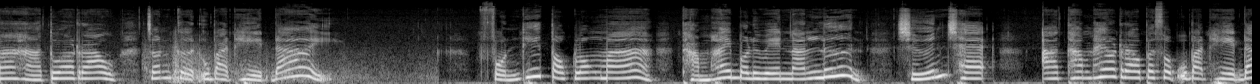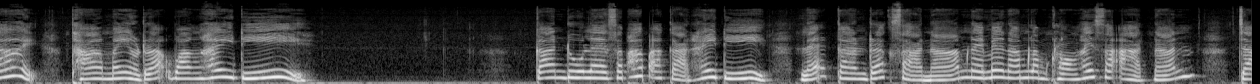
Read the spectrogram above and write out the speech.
มาหาตัวเรา จนเกิดอุบัติเหตุได้ ฝนที่ตกลงมาทำให้บริเวณนั้นลื่น ชื้นแฉะ อาจทำให้เราประสบอุบัติเหตุได้ ถ้าไม่ระวังให้ดี การดูแลสภาพอากาศให้ดี และการรักษาน้ำในแม่น้ำลำคลองให้สะอาดนั้น จะ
